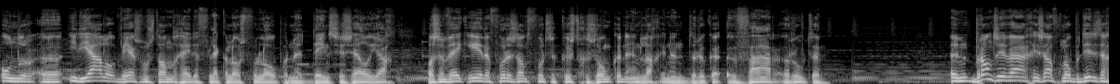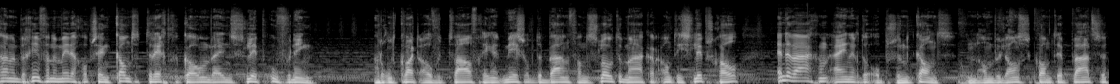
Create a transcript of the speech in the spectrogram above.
onder ideale weersomstandigheden vlekkeloos verlopen. Het Deense zeiljacht was een week eerder voor de Zandvoortse kust gezonken... en lag in een drukke vaarroute. Een brandweerwagen is afgelopen dinsdag aan het begin van de middag... op zijn kant terechtgekomen bij een slipoefening. Rond kwart over twaalf ging het mis op de baan van de slotenmaker anti-slipschool... en de wagen eindigde op zijn kant. Een ambulance kwam ter plaatse,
